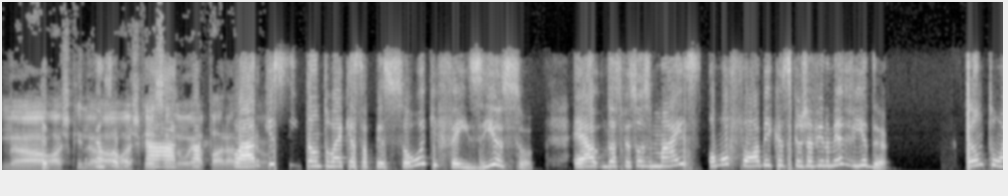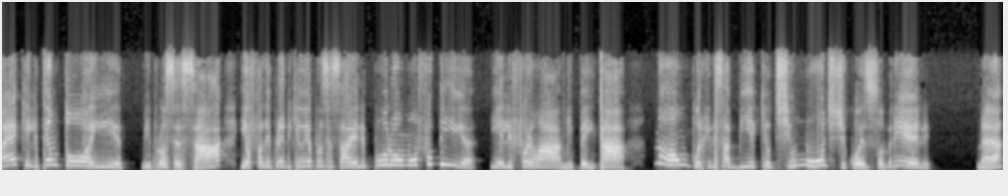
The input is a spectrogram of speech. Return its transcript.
Não, acho que não. Pensou, acho que essa não é a parada. Claro não. que sim. Tanto é que essa pessoa que fez isso é uma das pessoas mais homofóbicas que eu já vi na minha vida. Tanto é que ele tentou aí me processar e eu falei para ele que eu ia processar ele por homofobia. E ele foi lá me peitar? Não, porque ele sabia que eu tinha um monte de coisa sobre ele, né?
